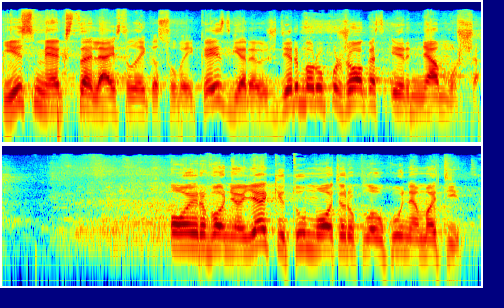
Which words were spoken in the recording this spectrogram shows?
jis mėgsta leisti laiką su vaikais, gerai uždirba rūpužokas ir nemuša. O ir vonioje kitų moterų plaukų nematyti.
